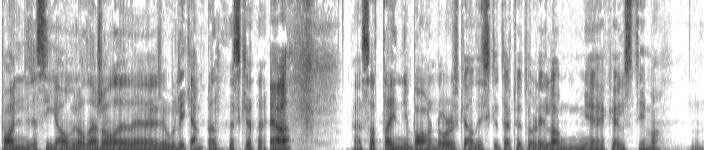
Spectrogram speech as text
På andre sida av området her så var det roligcampen, husker du det? Ja. Jeg satt deg inne i barndår, husker jeg, og diskuterte utover de lange kveldstimer. Mm.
